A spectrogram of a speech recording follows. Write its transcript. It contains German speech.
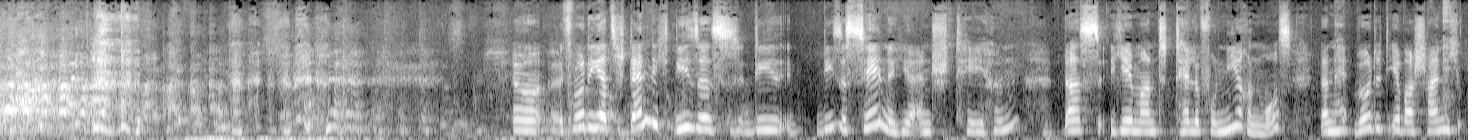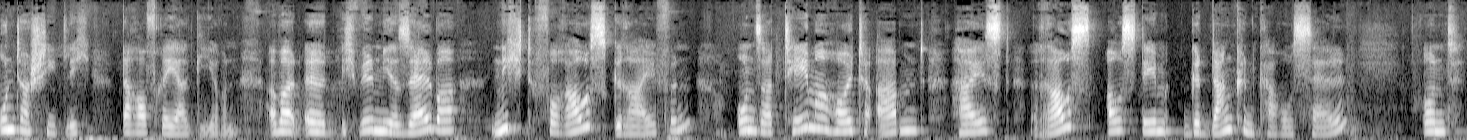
äh, es würde jetzt ständig dieses, die, diese Szene hier entstehen, dass jemand telefonieren muss, dann würdet ihr wahrscheinlich unterschiedlich darauf reagieren. Aber äh, ich will mir selber nicht vorausgreifen. Unser Thema heute Abend heißt Raus aus dem Gedankenkarussell. Und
